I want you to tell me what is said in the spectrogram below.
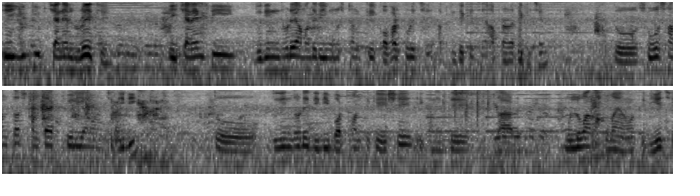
যে ইউটিউব চ্যানেল রয়েছে, এই চ্যানেলটি দুদিন ধরে আমাদের এই অনুষ্ঠানকে কভার করেছে, আপনি দেখেছেন, আপনারা দেখেছেন। তো শুভ শান্তা শান্তা অ্যাকচুয়ালি আমার হচ্ছে দিদি। তো দুদিন ধরে দিদি বর্ধমান থেকে এসে এখানেতে তার মূল্যবান সময় আমাকে দিয়েছে।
